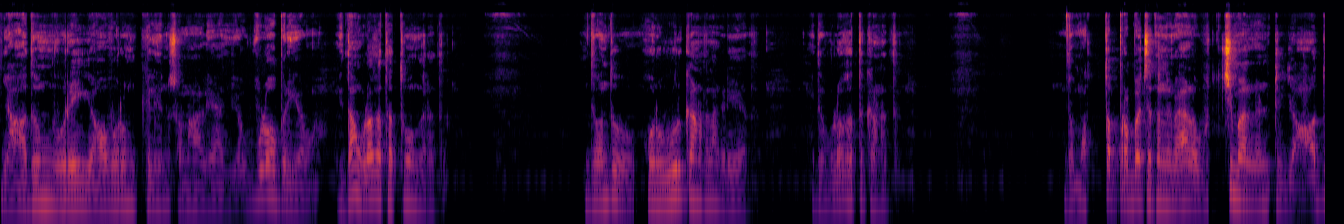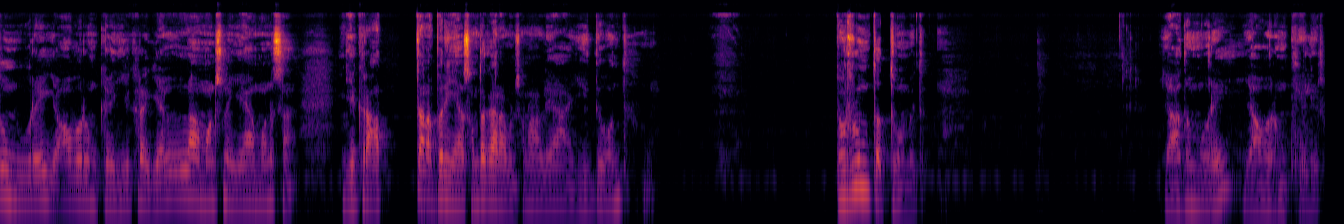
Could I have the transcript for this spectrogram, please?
யாதும் ஊரே யாவரும் கிளின்னு சொன்னாலே அது எவ்வளோ பெரிய இதுதான் உலக தத்துவங்கிறது. இது வந்து ஒரு ஊருக்கானதெல்லாம் கிடையாது. இது உலகத்துக்கானது. இந்த மொத்த பிரபஞ்சத்தின் மேலே உச்சி மேலே நின்றுட்டு யாதும் ஊரே யாவரும் கிளி. இருக்கிற எல்லா மனுஷனும் என் மனுஷன். இருக்கிற அத்தனை பேர் என் சொந்தக்காரன் அப்படின்னு சொன்னா இல்லையா? இது வந்து பெரும் தத்துவம் இது. யாதும் ஊரே யாவரும் கேளீர்.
